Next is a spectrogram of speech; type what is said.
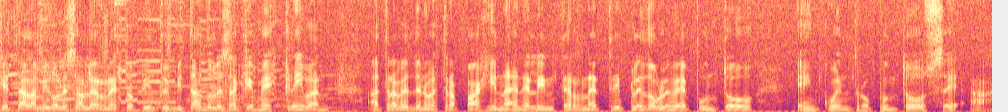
¿Qué tal amigos? Les habla Ernesto Pinto invitándoles a que me escriban a través de nuestra página en el internet www.encuentro.ca.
